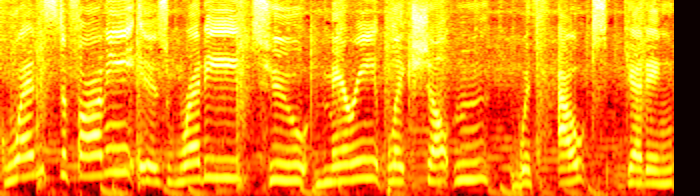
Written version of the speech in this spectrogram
Gwen Stefani is ready to marry Blake Shelton without getting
